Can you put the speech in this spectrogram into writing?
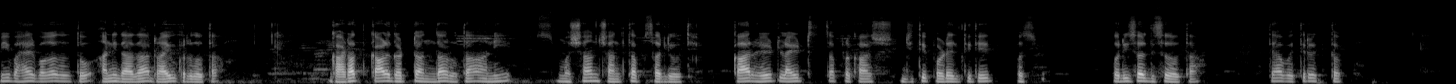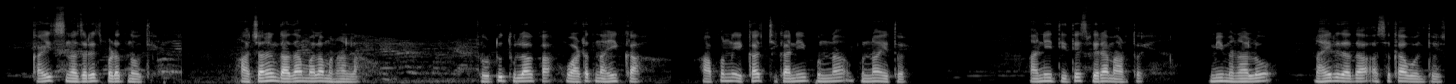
मी बाहेर बघत होतो आणि दादा ड्राईव्ह करत होता. घाटात काळघट्ट अंधार होता आणि स्मशान शांतता पसरली होती. कार हेडलाईट्सचा प्रकाश जिथे पडेल तिथे पस परिसर दिसत होता. त्या व्यतिरिक्त काहीच नजरेच पडत नव्हते. अचानक दादा मला म्हणाला छोटू तुला का वाटत नाही का? आपण एकाच ठिकाणी पुन्हा पुन्हा येतोय आणि तिथेच फेऱ्या मारतोय. मी म्हणालो नाही रे दादा असं का बोलतोयस?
